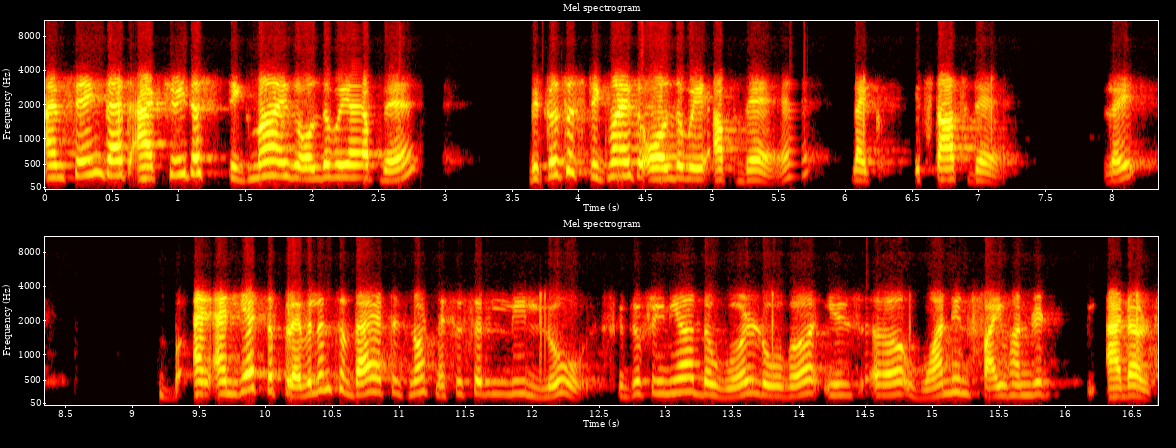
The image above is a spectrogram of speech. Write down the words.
I'm saying that actually the stigma is all the way up there. Because the stigma is all the way up there like it starts there right? And, and yet the prevalence of that is not necessarily low. Schizophrenia the world over is 1 in 500 adults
